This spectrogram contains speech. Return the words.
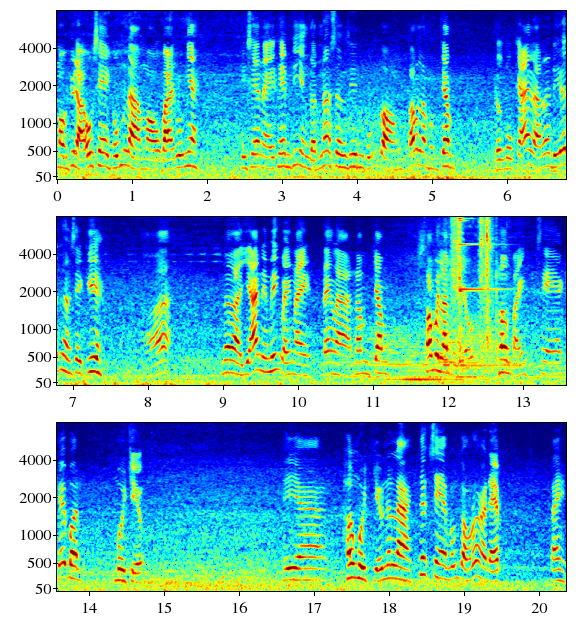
màu chủ đạo của xe cũng là màu bạc luôn nha. Thì xe này thêm cái nhận định nó sơn zin cũng còn 85% được một cái là nó đi ít hơn xe kia. Đó. nên là giá niêm yết bạn này đang là 565 triệu hơn bạn xe kế bên 10 triệu. Thì à, hơn 10 triệu nên là chất xe vẫn còn rất là đẹp. Đây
